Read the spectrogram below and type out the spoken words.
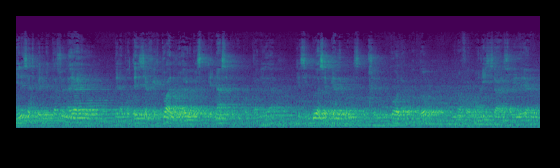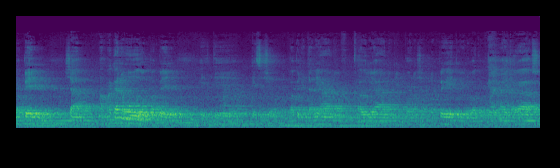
Y en esa experimentación hay algo de la potencia gestual, de algo que, nace con espontaneidad, que sin duda se pierde cuando se, edulcora, cuando uno formaliza esa idea en un papel ya más macanudo, un papel, este, qué sé yo, un papel italiano, adriano, que impone ya un respeto y uno va con más de cagazo.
